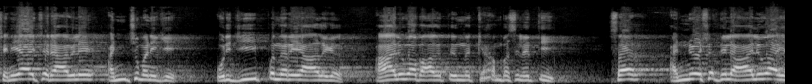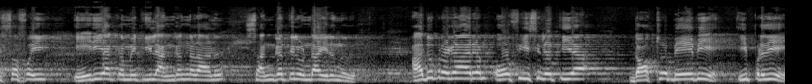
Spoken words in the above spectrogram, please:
ശനിയാഴ്ച രാവിലെ അഞ്ചു മണിക്ക് ഒരു ജീപ്പ് നിറയെ ആളുകൾ ആലുവ ഭാഗത്ത് നിന്ന് ക്യാമ്പസിലെത്തി. സർ അന്വേഷണത്തിൽ Aluva S F I area കമ്മിറ്റിയിലെ അംഗങ്ങളാണ് സംഘത്തിലുണ്ടായിരുന്നത്. അതുപ്രകാരം ഓഫീസിലെത്തിയ ഡോക്ടർ ബേബിയെ ഈ പ്രതിയെ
